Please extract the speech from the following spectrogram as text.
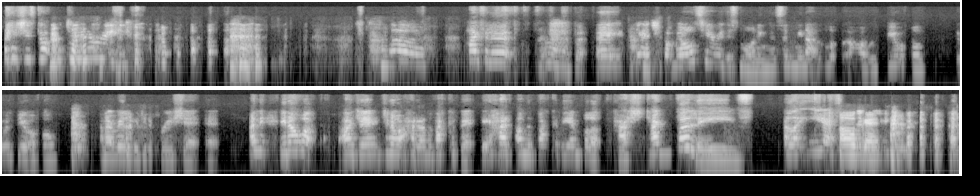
and she's got me teary." oh, hi, Philip. Ah, But uh, yeah, she got me all teary this morning and sent me that look. Oh, it was beautiful. It was beautiful, and I really did appreciate it. And you know what, RJ? Do you know what I had on the back of it? It had on the back of the envelope hashtag believe. I'm like, yes. Okay. I'm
